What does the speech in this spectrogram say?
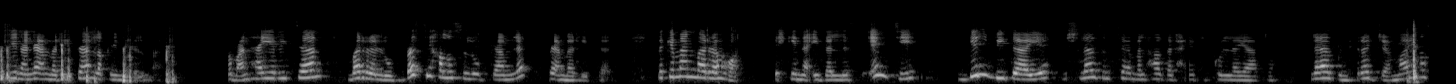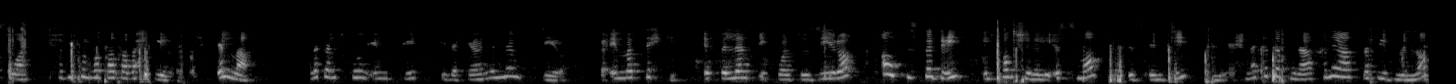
بدينا نعمل return لقيمة ال max. طبعا هاي ال return برا ال loop بس يخلص ال loop كاملة بعمل return فكمان مرة هون بيحكي لنا إذا ال list empty بالبداية مش لازم تعمل هذا الحكي كلياته. لازم ترجع minus 1 فبكل بساطة بحكي له إمتى بتكون empty إذا كان ال length zero فإما بتحكي if length equal to zero أو بتستدعي ال function اللي اسمه is empty اللي إحنا كتبناه. خلينا نستفيد منه.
